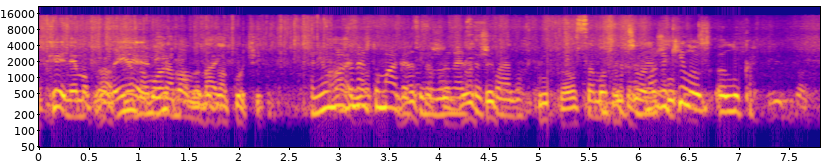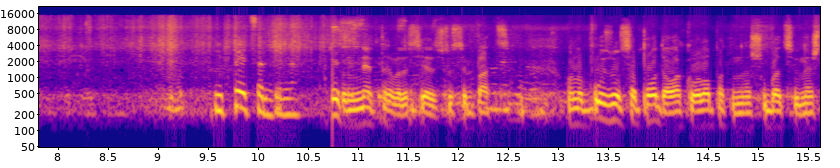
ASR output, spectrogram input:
Okej, nema Da, problema. jedna mora malo da zakoči. Pa nije možda nešto magazinu da doneseš 260. hleba. To sam odlučila. Može kilo e, luka. I pet sardina. Ne treba da sjede što se baca. Ono, uzmu sa poda ovako lopatno naš ubacuju nešto.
